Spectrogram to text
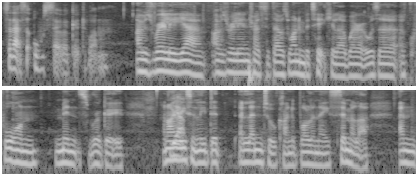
So that's also a good one. I was really, yeah, I was really interested. There was one in particular where it was a, a Quorn mince ragu. And I Yeah. recently did a lentil kind of bolognese similar. And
